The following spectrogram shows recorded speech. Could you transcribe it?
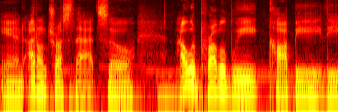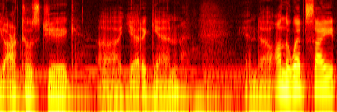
and I don't trust that. So I would probably copy the Arctos jig uh, yet again. And uh, on the website,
